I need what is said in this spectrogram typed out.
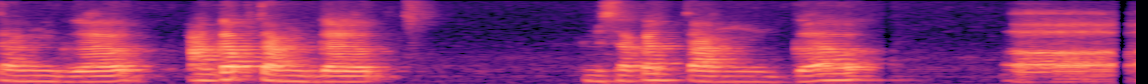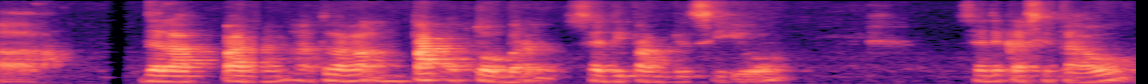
tanggal anggap tanggal misalkan tanggal uh, eh, 8 atau tanggal 4 Oktober saya dipanggil CEO, saya dikasih tahu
